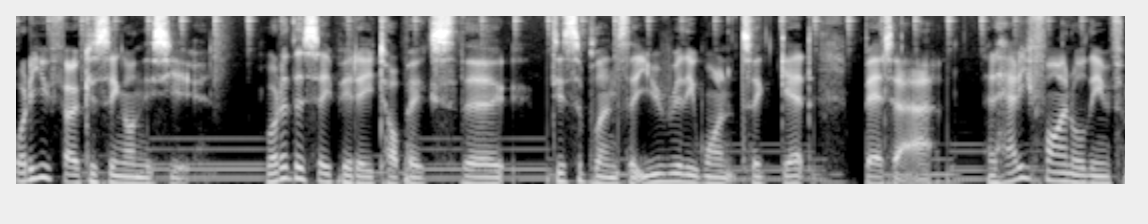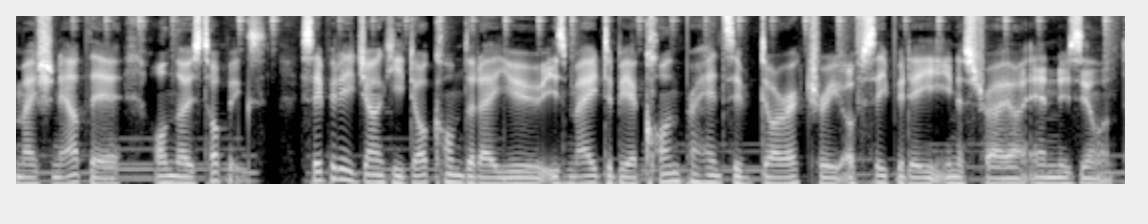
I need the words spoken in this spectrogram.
What are you focusing on this year? What are the CPD topics, the disciplines that you really want to get better at? And how do you find all the information out there on those topics? CPDjunkie.com.au is made to be a comprehensive directory of CPD in Australia and New Zealand.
